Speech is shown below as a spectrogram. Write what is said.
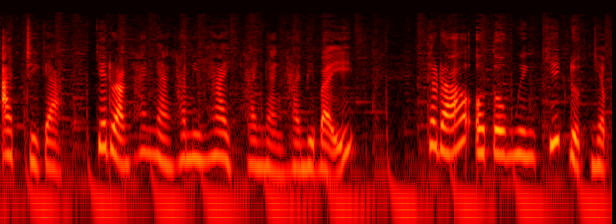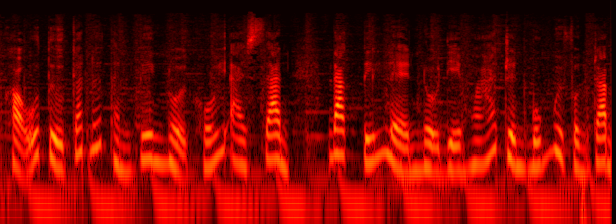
ATIGA, giai đoạn 2022-2027. Theo đó, ô tô nguyên chiếc được nhập khẩu từ các nước thành viên nội khối ASEAN đạt tỷ lệ nội địa hóa trên 40%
